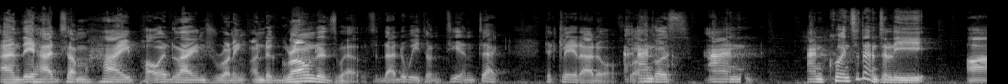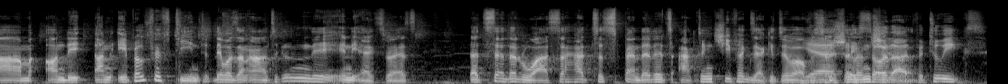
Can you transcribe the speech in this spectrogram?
and they had some high powered lines running underground as well. So they had to wait on T&TEC to clear that off. So and, of course, and and coincidentally, um, on the on April 15th, there was an article in the in the Express that said that WASA had suspended its acting chief executive officer. Yes, I saw that for two weeks.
